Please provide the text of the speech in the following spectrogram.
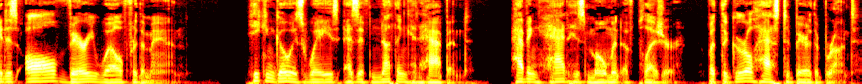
It is all very well for the man. He can go his ways as if nothing had happened, having had his moment of pleasure, but the girl has to bear the brunt.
